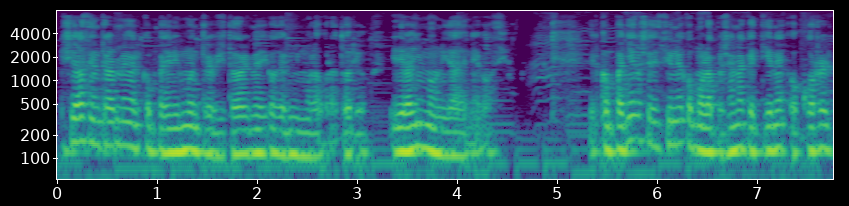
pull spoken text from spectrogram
Quisiera centrarme en el compañerismo entre visitadores médicos del mismo laboratorio y de la misma unidad de negocio. El compañero se define como la persona que tiene o corre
